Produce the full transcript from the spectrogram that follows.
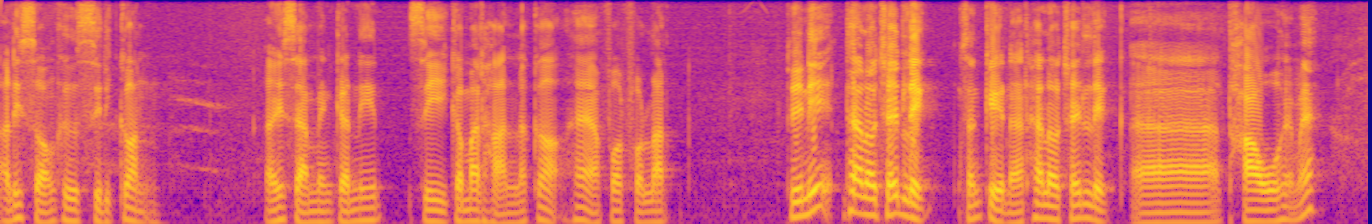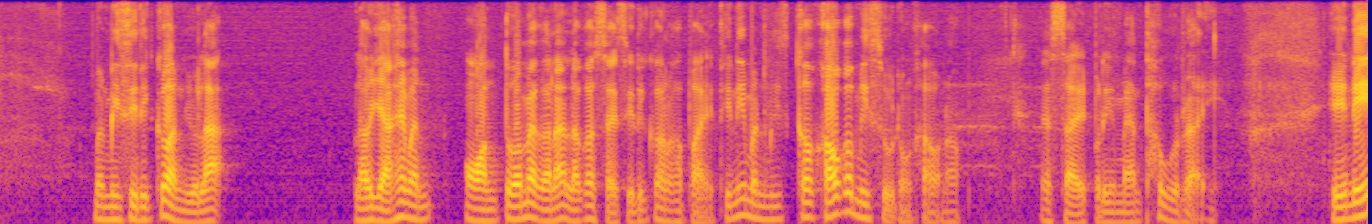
อันที่ 2 คือซิลิคอน อันที่3แมงกานีส4กรรมฐานแล้วก็5ฟอสฟอรัสทีนี้ถ้าเราใช้เหล็กสังเกตนะ ถ้าเราใช้เหล็กอ่าเทาใช่ไหมมันมีซิลิคอนอยู่ละ เราอยากให้มันอ่อนตัวมากกว่านั้นเราก็ใส่ซิลิคอนเข้าไป ทีนี้มันมีเขาก็มีสูตรของเขาเนาะจะใส่ปริมาณเท่าไหร่ ทีนี้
